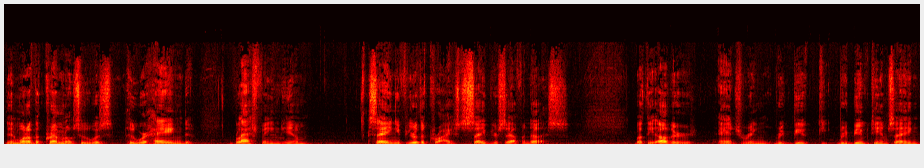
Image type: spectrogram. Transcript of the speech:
Then one of the criminals who, was, who were hanged blasphemed him, saying, If you're the Christ, save yourself and us. But the other, answering, rebuked, rebuked him, saying,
